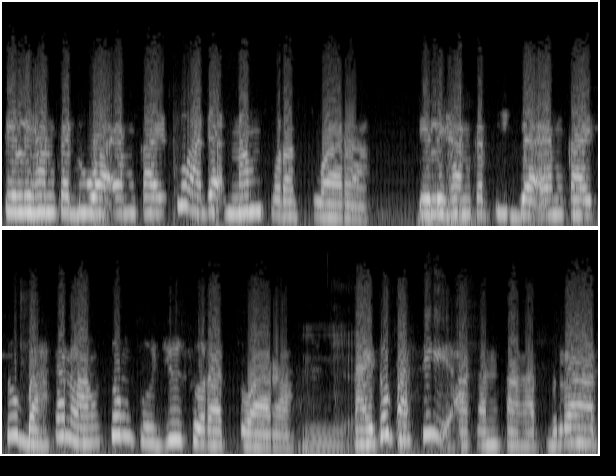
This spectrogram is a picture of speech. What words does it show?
Pilihan kedua MK itu ada enam surat suara. Pilihan ketiga MK itu bahkan langsung tujuh surat suara. Iya. Nah itu pasti akan sangat berat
